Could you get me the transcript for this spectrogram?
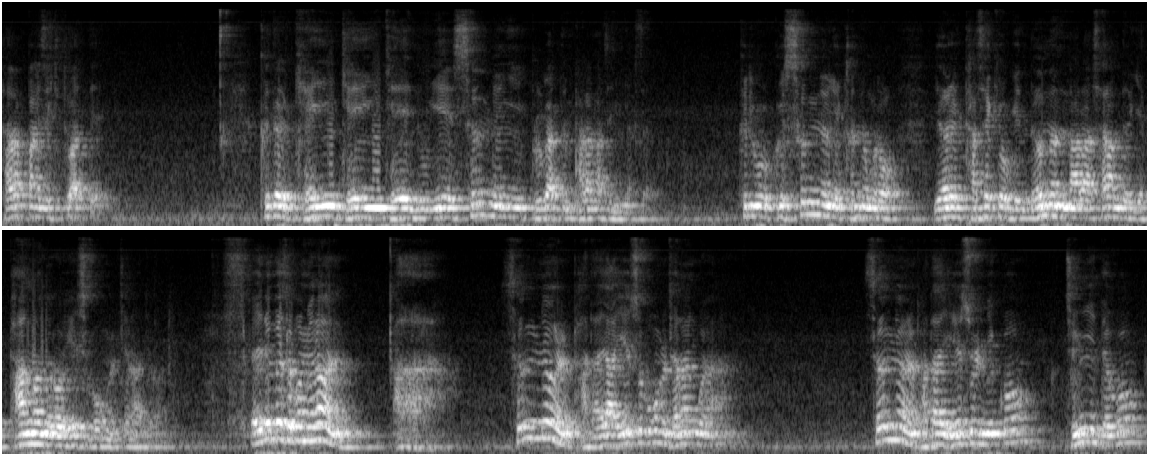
다락방에서 기도할 때 그들 개인 개인 개누에 성령이 불같은 바람 같은 역사 그리고 그 성령의 건능으로 15개국이 넘는 나라 사람들에게 방언으로 예수 복음을 전하죠. 이런 것을 보면은 아 성령을 받아야 예수 복음을 전하는구나. 성령을 받아 예수를 믿고 증인이 되고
